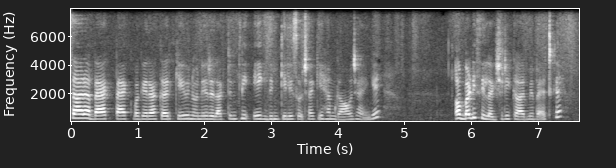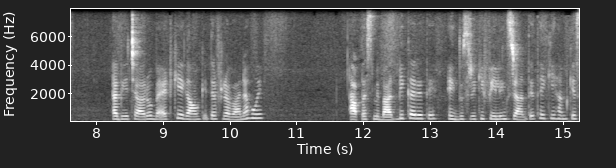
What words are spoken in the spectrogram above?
सारा बैग पैक वगैरह करके उन्होंने रिलेक्टेंटली एक दिन के लिए सोचा कि हम गाँव जाएँगे और बड़ी सी लग्जरी कार में बैठ गए। अब ये चारों बैठ के गाँव की तरफ़ रवाना हुए। आपस में बात भी कर रहे थे। एक दूसरे की फीलिंग्स जानते थे कि हम किस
